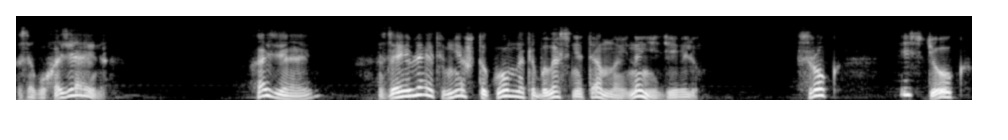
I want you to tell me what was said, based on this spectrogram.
зову хозяина. Хозяин заявляет мне, что комната была снята мной на неделю. Срок истек,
